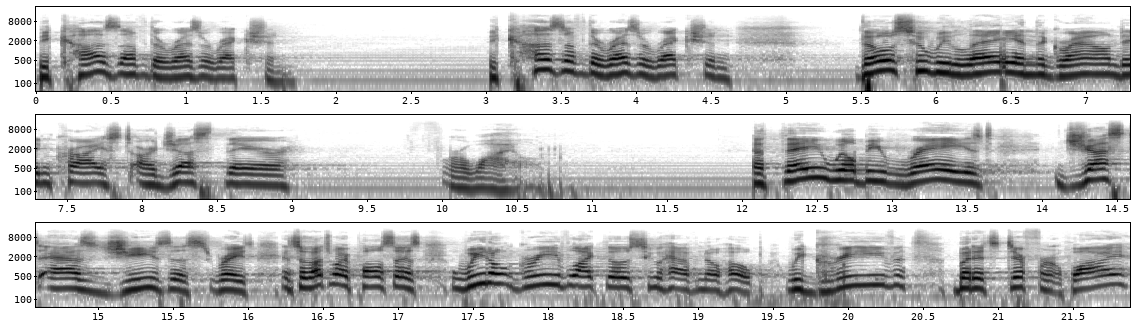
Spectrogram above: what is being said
Because of the resurrection, because of the resurrection, those who we lay in the ground in Christ are just there for a while. That they will be raised just as Jesus raised. And so that's why Paul says, we don't grieve like those who have no hope. We grieve, but it's different. Why?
